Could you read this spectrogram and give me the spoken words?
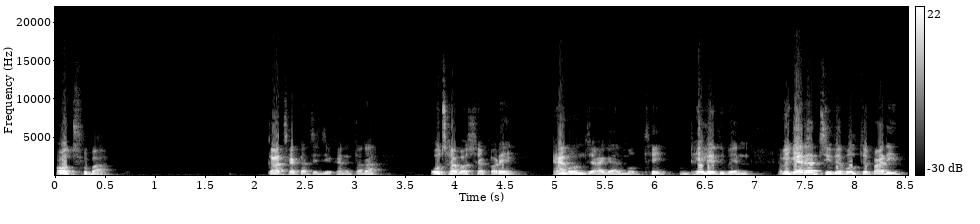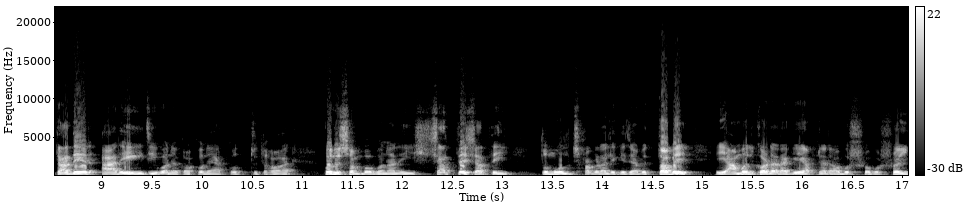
অথবা কাছাকাছি যেখানে তারা ওঠা বসা করে, এমন জায়গার মধ্যে ঢেলে দিবেন। আমি গ্যারান্টি দিয়ে বলতে পারি, তাদের আর এই জীবনে কখনো একত্রিত হওয়ার কোনো সম্ভাবনা নেই। সাথে সাথেই তুমুল ঝগড়া লেগে যাবে। তবে এই আমল করার আগে আপনারা অবশ্য অবশ্যই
